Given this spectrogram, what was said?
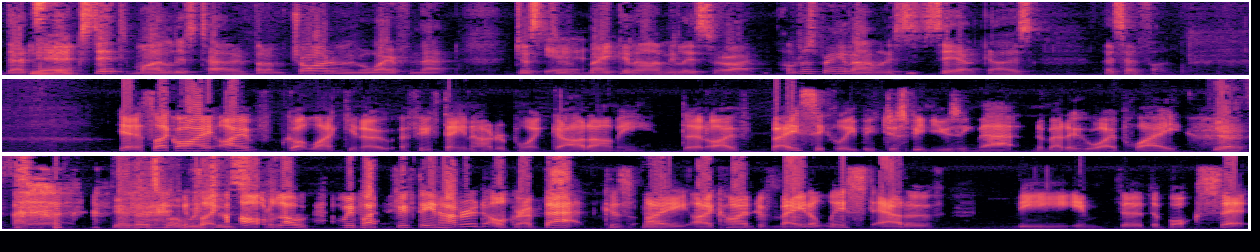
that's Yeah. the extent of my list tailoring. But I'm trying to move away from that just Yeah. to make an army list. All right, I'll just bring an army list, see how it goes. Let's have fun. Yeah, it's like I, I've got like, you know, a 1500 point guard army that I've basically be, just been using that no matter who I play. Yeah, yeah, that's my it's like, wishes. oh, oh, we play 1500, I'll grab that because Yeah. I, I kind of made a list out of the in, the, the box set.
